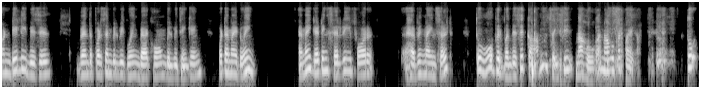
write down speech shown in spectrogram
On daily basis when the person will be going back home, will be thinking, what am i doing? Am i getting salary for having my insult? तो वो फिर बंदे से काम सही से ना होगा, ना वो कर पाएगा। तो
